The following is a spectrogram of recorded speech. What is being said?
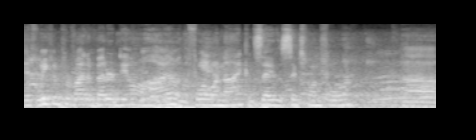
if we can provide a better deal in Ohio and the 419 can save the 614, uh,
